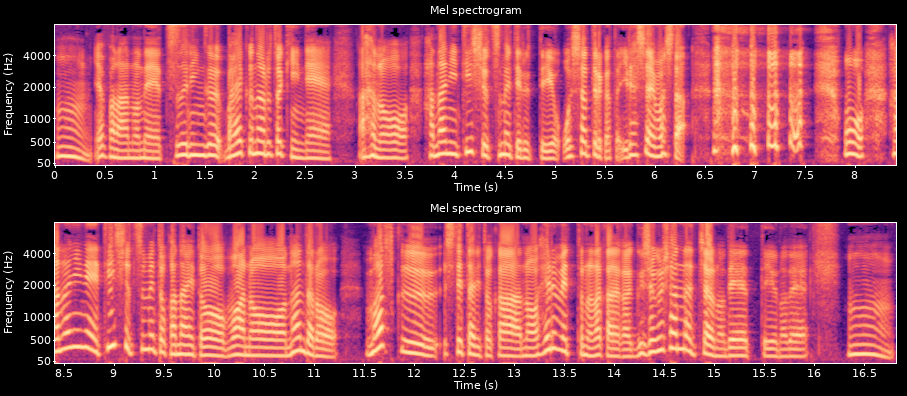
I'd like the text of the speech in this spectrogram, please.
うん。やっぱあのね、ツーリング、バイク乗るときにね、あの、鼻にティッシュ詰めてるっていうおっしゃってる方いらっしゃいました。もう、鼻にね、ティッシュ詰めとかないと、もうあの、なんだろう、マスクしてたりとか、あの、ヘルメットの中がぐしゃぐしゃになっちゃうので、っていうので、うん。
